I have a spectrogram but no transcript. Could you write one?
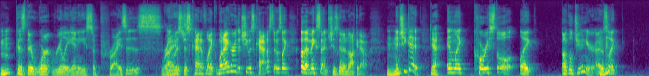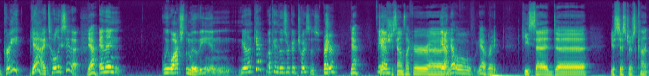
mm-hmm. because there weren't really any surprises. It was just kind of like when I heard that she was cast, I was like, oh, that makes sense. She's gonna knock it out, mm-hmm. and she did. Yeah. And like Corey Stoll, like Uncle Junior, I was like, great. Yeah, I totally see that. Mm-hmm. Yeah. And then we watched the movie, and you're like, yeah, okay, those are good choices. Right. Sure. Yeah. The Yeah, end. she sounds like her. Uh, Yeah. yeah. Oh, yeah. Right. He said, uh, "Your sister's cunt."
